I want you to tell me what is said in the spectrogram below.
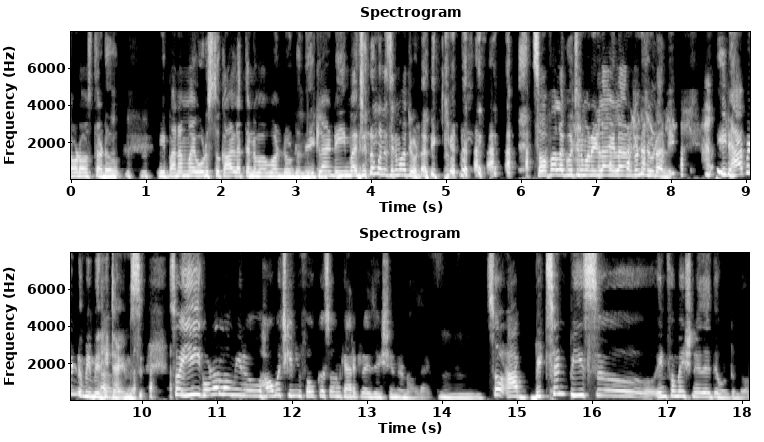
ఎవడో వస్తాడు. మీ పనమ్మాయి ఊడుస్తూ కాళ్ళు ఎత్తండి బాబు అంటూ ఉంటుంది. ఇట్లాంటి ఈ మధ్యలో మన సినిమా చూడాలి. సోఫాలో కూర్చొని మనం ఇలా ఇలా అనుకుంటూ చూడాలి. It happen to me many times so ఈ గొడవలో మీరు how much can you focus on characterization and all that. So ఆ బిట్స్ అండ్ పీస్ ఇన్ఫర్మేషన్ ఏదైతే ఉంటుందో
